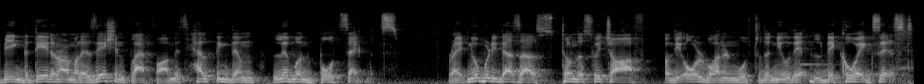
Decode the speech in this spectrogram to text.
being the data normalization platform, is helping them live on both segments. Right? Nobody does a turn the switch off on the old one and move to the new. They, they coexist.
